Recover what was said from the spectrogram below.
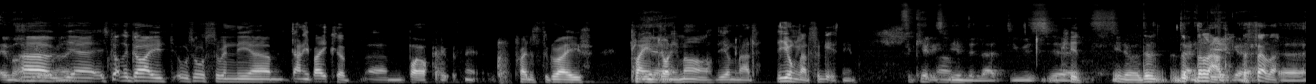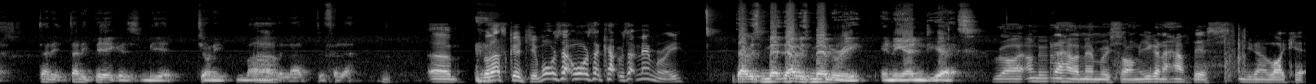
it might Oh be alright. yeah, it's got the guy who was also in the um, Danny Baker um, biopic, wasn't it? Cradle to the Grave, playing Yeah. Johnny Marr, the young lad. The young lad, forget his name. Forget his Um, name, the lad. He was uh, Kid, you know, the the, the lad, Baker, the fella. Uh, Danny Danny Baker's mate, Johnny Marr, Oh. the lad, the fella. Um, well, that's good, Jim. What was that? What was that? Was that memory? That was me- that was memory in the end. Yes. Right, I'm going to have a memory song. You're going to have this. and You're going to like it.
